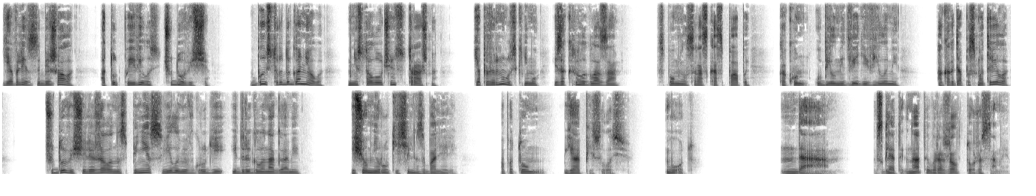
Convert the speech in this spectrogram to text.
«Я в лес забежала, а тут появилось чудовище. Быстро догоняла. Мне стало очень страшно. Я повернулась к нему и закрыла глаза. Вспомнился рассказ папы, как он убил медведя вилами. А когда посмотрела, чудовище лежало на спине с вилами в груди и дрыгало ногами. Еще у меня руки сильно заболели. А потом я описалась. Вот. Да. Взгляд Игната выражал то же самое.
